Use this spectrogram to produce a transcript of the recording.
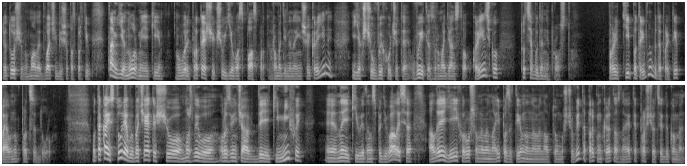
для того, щоб ви мали два чи більше паспортів. Там є норми, які говорять про те, що якщо є у вас паспорт громадянина іншої країни, і якщо ви хочете вийти з громадянства українського, то це буде непросто. Пройти, потрібно буде пройти певну процедуру. Отака історія, вибачайте, що, можливо, розвінчав деякі міфи, е, на які ви там сподівалися, але є і хороша новина, і позитивна новина в тому, що ви тепер конкретно знаєте, про що цей документ.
